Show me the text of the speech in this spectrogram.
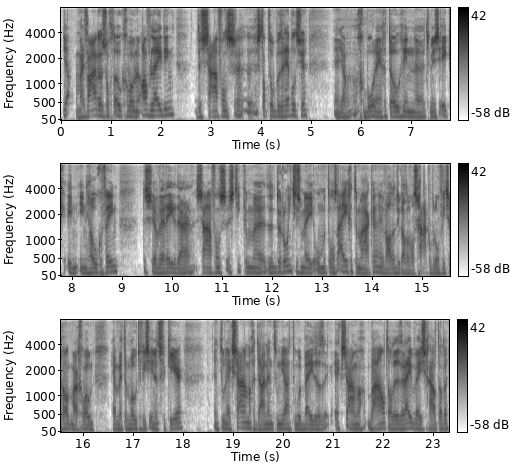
Ja, mijn vader zocht ook gewoon een afleiding. Dus s'avonds uh, stapte op het Rebeltje. En ja, geboren en getogen in, uh, tenminste ik, in, in Hogeveen. Dus ja, we reden daar s'avonds stiekem uh, de, de, rondjes mee om het ons eigen te maken. We hadden natuurlijk altijd wel schakelbronfietsen gehad, maar gewoon ja, met de motorfiets in het verkeer. En toen examen gedaan. En toen, ja, toen we beide dat examen behaald hadden, het rijbewijs gehaald hadden.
